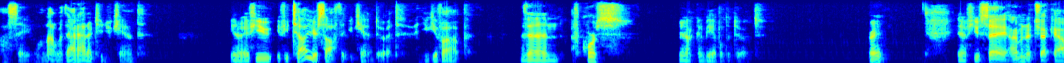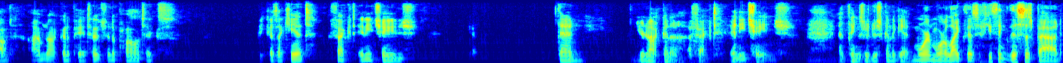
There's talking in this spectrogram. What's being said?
I'll say, well, not with that attitude, you can't. You know, if you, if you tell yourself that you can't do it and you give up, then of course you're not going to be able to do it. Right? And if you say, I'm going to check out, I'm not going to pay attention to politics because I can't affect any change, then you're not going to affect any change. And things are just going to get more and more like this. If you think this is bad,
